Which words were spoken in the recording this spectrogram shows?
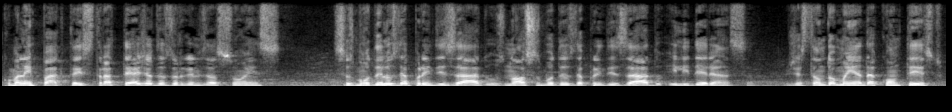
como ela impacta a estratégia das organizações, seus modelos de aprendizado, os nossos modelos de aprendizado e liderança. Gestão do amanhã dá contexto.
